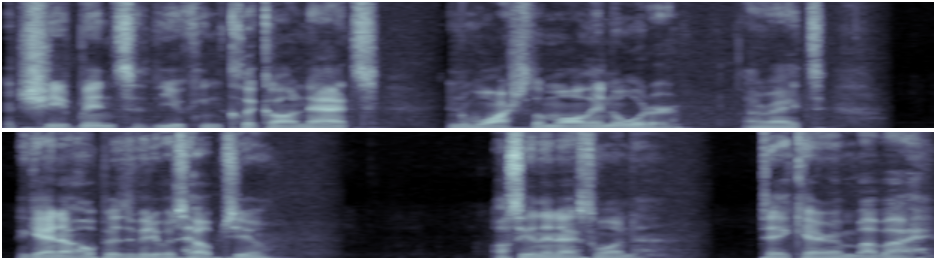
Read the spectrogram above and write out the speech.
achievements, you can click on that and watch them all in order. Alright. Again, I hope this video has helped you. I'll see you in the next one. Take care and bye-bye.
